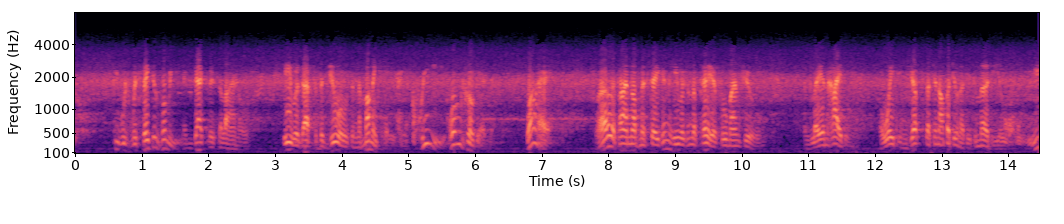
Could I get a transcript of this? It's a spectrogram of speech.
God. He was mistaken for me. Exactly, Sir Lionel. He was after the jewels in the mummy case. And Kwee, also dead. Why? Well, if I'm not mistaken, he was in the pay of Fu Manchu and lay in hiding, awaiting just such an opportunity to murder you. He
